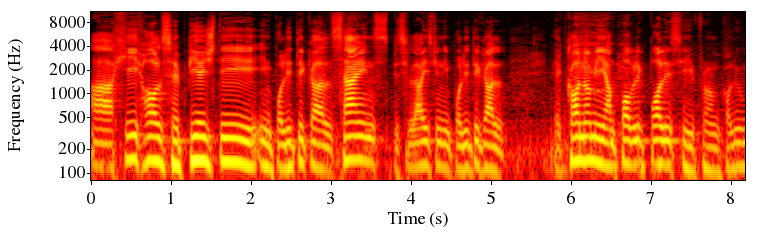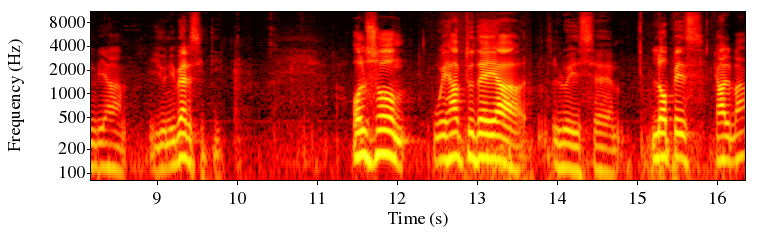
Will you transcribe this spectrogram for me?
Uh, he holds a PhD in political science, specializing in political economy and public policy from Columbia University. Also, we have today uh, Luis uh, Lopez Calva.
